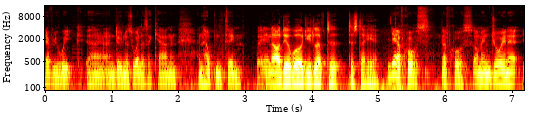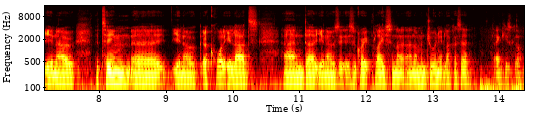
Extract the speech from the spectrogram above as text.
every week uh, and doing as well as I can and, and helping the team. But in an ideal world, you'd love to, to stay here. Yeah, of course, of course. I'm enjoying it. You know, the team, uh, you know, are quality lads, and uh, you know, it's, it's, a great place, and, and I'm enjoying it. Like I said. Thank you, Scott.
